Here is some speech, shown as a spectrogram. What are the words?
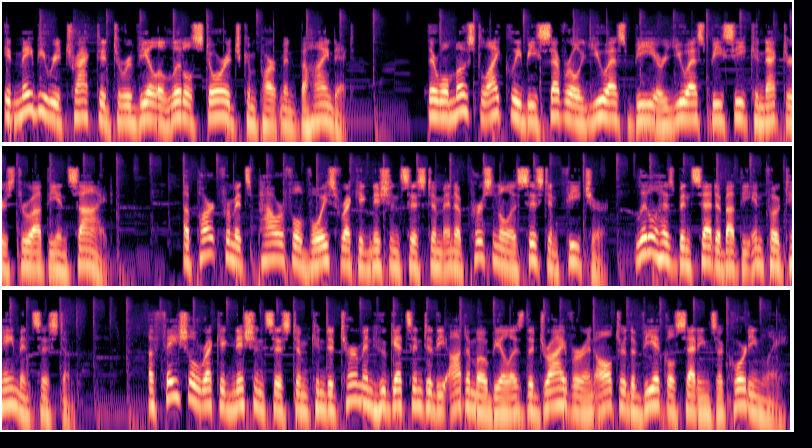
It may be retracted to reveal a little storage compartment behind it. There will most likely be several USB or USB-C connectors throughout the inside. Apart from its powerful voice recognition system and a personal assistant feature, little has been said about the infotainment system. A facial recognition system can determine who gets into the automobile as the driver and alter the vehicle settings accordingly.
